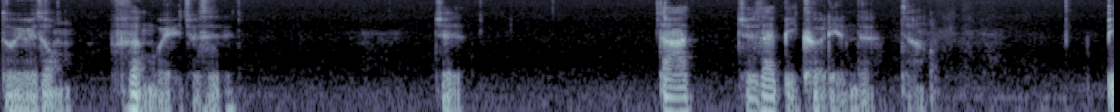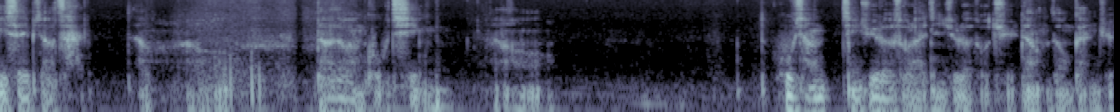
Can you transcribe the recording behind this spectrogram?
都有一种氛围，就是就。大家就是在比可怜的这样，比谁比较惨这样，然后大家都很苦情，然后互相情绪勒索来情绪勒索去，这样这种感觉。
